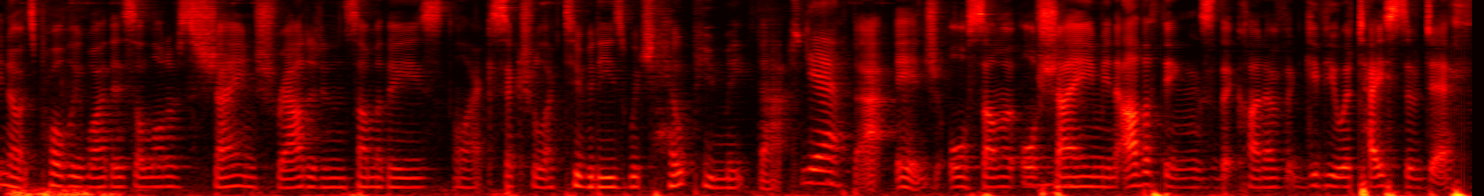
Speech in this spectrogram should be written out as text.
you know, it's probably why there's a lot of shame shrouded in some of these like sexual activities which help you meet that Yeah. that edge or some or mm. shame in other things that kind of give you a taste of death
